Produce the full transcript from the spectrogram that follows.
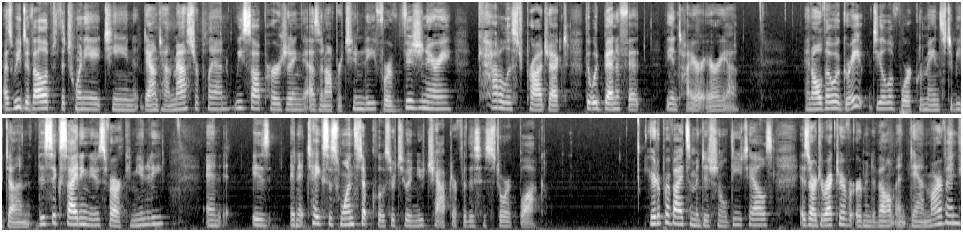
As we developed the 2018 Downtown Master Plan, we saw Pershing as an opportunity for a visionary catalyst project that would benefit the entire area. And although a great deal of work remains to be done, this exciting news for our community and is and it takes us one step closer to a new chapter for this historic block. Here to provide some additional details is our Director of Urban Development, Dan Marvin,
